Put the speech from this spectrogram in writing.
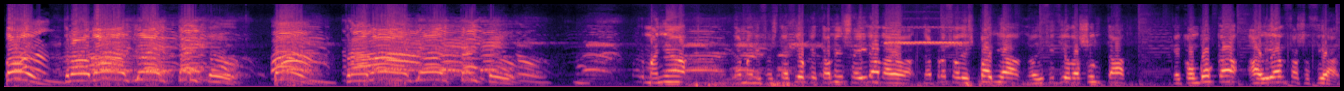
Pan, traballo e teito. Pan, traballo e teito. Para mañá, a manifestación que tamén sairá da, da Praza de España, no edificio da Xunta, que convoca a Alianza Social.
